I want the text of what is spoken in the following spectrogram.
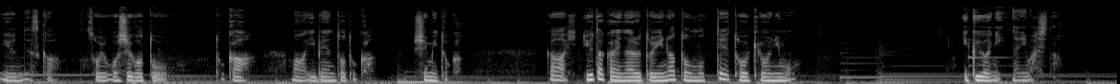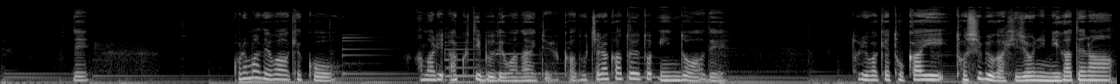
言うんですか、そういうお仕事とか、まあイベントとか趣味とかが豊かになるといいなと思って東京にも行くようになりました。で、これまでは結構あまりアクティブではないというかどちらかというとインドアでとりわけ都会都市部が非常に苦手な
